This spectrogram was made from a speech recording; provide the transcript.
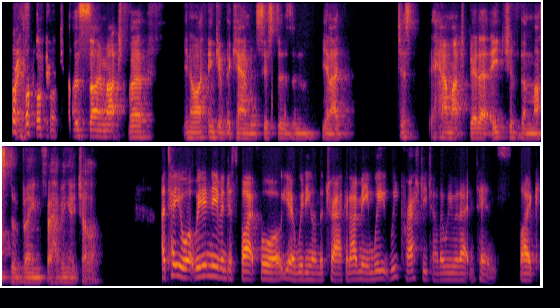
strengthened each other so much for, you know, I think of the Campbell sisters and, you know, just how much better each of them must have been for having each other. I tell you what, we didn't even just fight for you know, winning on the track, and I mean we we crashed each other. We were that intense, like,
